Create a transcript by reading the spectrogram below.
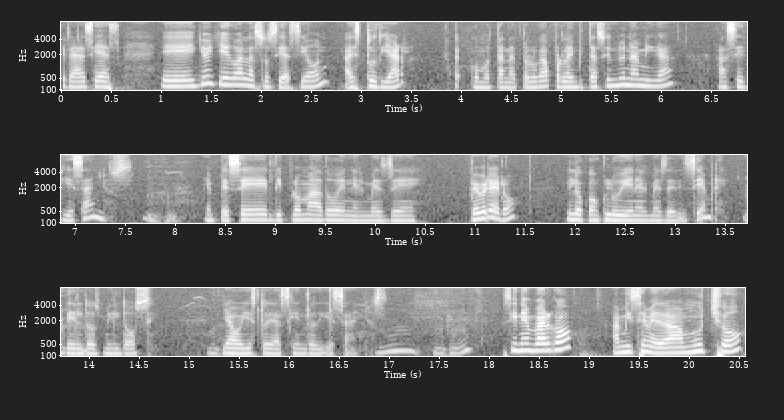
Gracias. Eh, yo llego a la asociación a estudiar como tanatóloga por la invitación de una amiga hace 10 años. Empecé el diplomado en el mes de febrero y lo concluí en el mes de diciembre del 2012. Ya hoy estoy haciendo 10 años. Sin embargo, a mí se me daba mucho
